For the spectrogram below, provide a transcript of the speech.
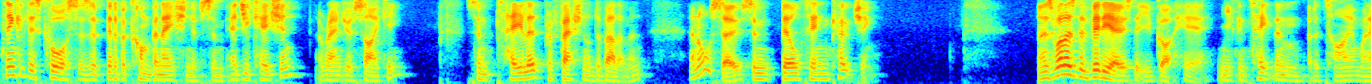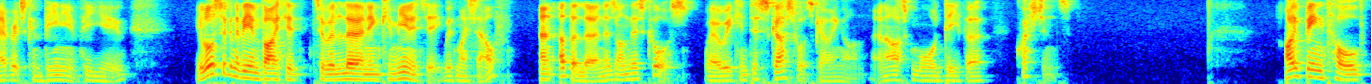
think of this course as a bit of a combination of some education around your psyche, some tailored professional development, and also some built-in coaching. And as well as the videos that you've got here, and you can take them at a time whenever it's convenient for you, you're also going to be invited to a learning community with myself and other learners on this course, where we can discuss what's going on and ask more deeper questions. I've been told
